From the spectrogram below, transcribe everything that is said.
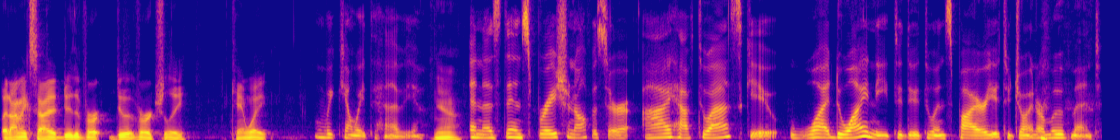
but I'm excited to do the vir- do it virtually. Can't wait. We can't wait to have you. Yeah. And as the inspiration officer, I have to ask you, what do I need to do to inspire you to join our movement?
